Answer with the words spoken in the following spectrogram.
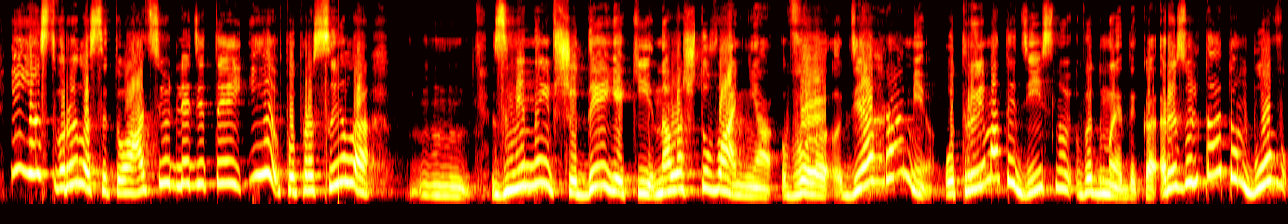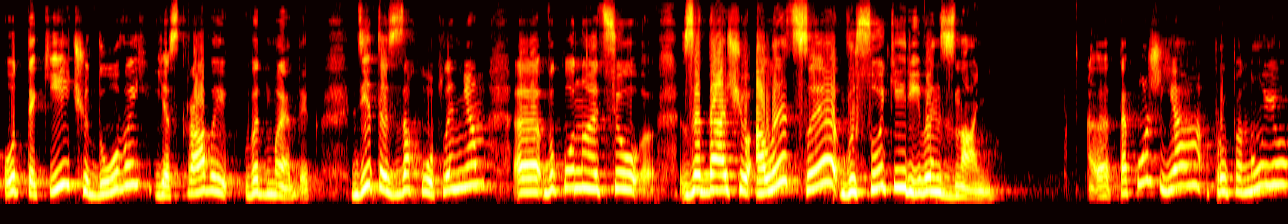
І я створила ситуацію для дітей і попросила змінивши деякі налаштування в діаграмі, отримати дійсно ведмедика. Результатом був от такий чудовий яскравий ведмедик. Діти з захопленням е, виконують цю задачу, але це високий рівень знань. Е, Також я пропоную е,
